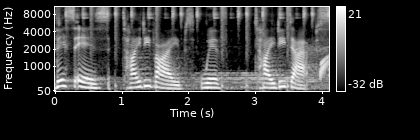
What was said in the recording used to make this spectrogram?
This is Tidy Vibes with Tidy Daps.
